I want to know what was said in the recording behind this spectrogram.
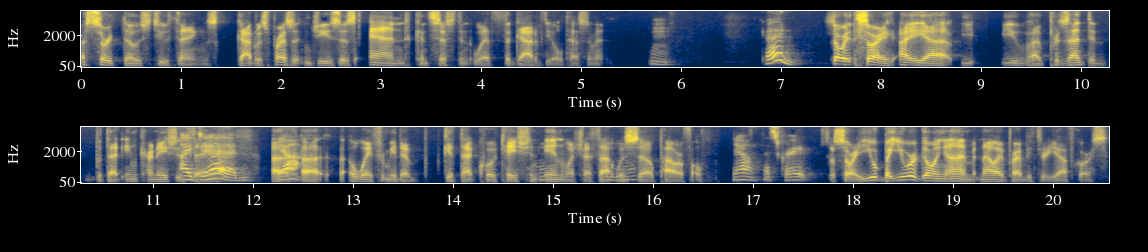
assert those two things. God was present in Jesus and consistent with the God of the Old Testament. Good. Sorry, sorry, I uh, you, you uh, presented with that incarnation I thing did. uh, Yeah, uh, a way for me to get that quotation Mhm. in, which I thought was Mhm. so powerful. yeah, that's great. So sorry, you but you were going on, but now I probably threw you off course.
